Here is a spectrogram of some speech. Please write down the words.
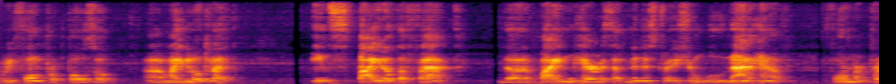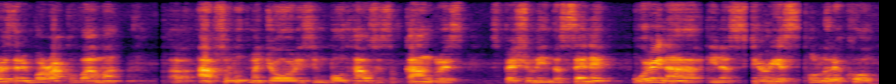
reform proposal uh, might look like. In spite of the fact the Biden Harris administration will not have former President Barack Obama uh, absolute majorities in both houses of Congress, especially in the Senate, we're in a in a serious political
